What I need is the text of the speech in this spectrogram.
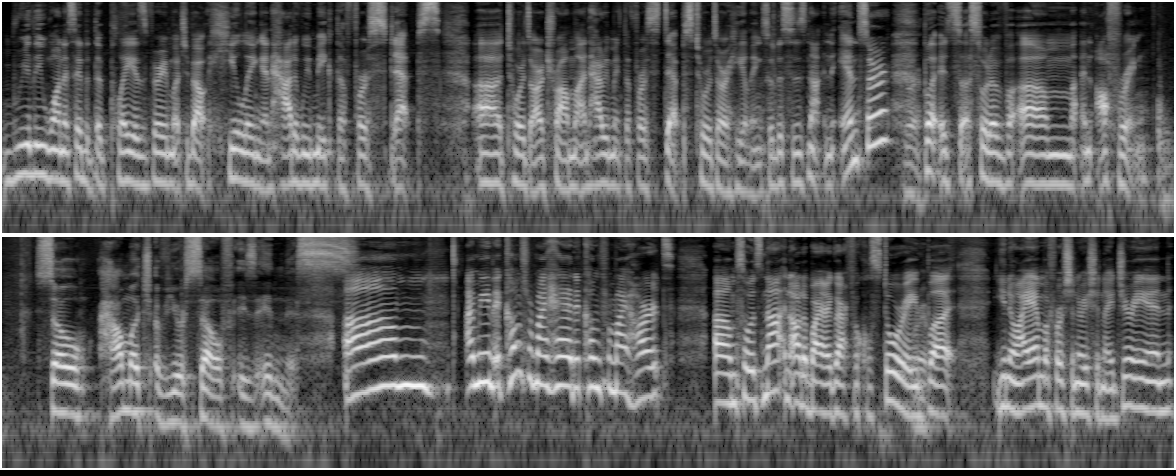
really want to say that the play is very much about healing and how do we make the first steps uh, towards our trauma and how do we make the first steps towards our healing. So this is not an answer, Right. but it's a sort of um, an offering. So, how much of yourself is in this? Um, I mean, it comes from my head, it comes from my heart. Um, so it's not an autobiographical story, Right. but you know, I am a first generation Nigerian.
